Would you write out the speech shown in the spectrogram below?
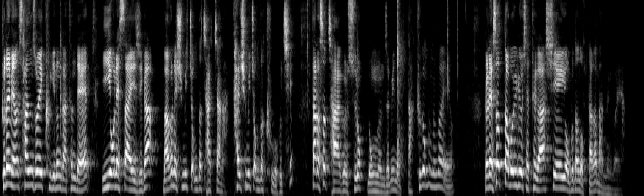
그러면 산소의 크기는 같은데 이온의 사이즈가 마그네슘이 좀 더 작잖아. 칼슘이 좀 더 크고, 그렇지? 따라서 작을수록 녹는 점이 높다. 그거 묻는 거예요. 그래서 WZ가 CaO보다 높다가 맞는 거야.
